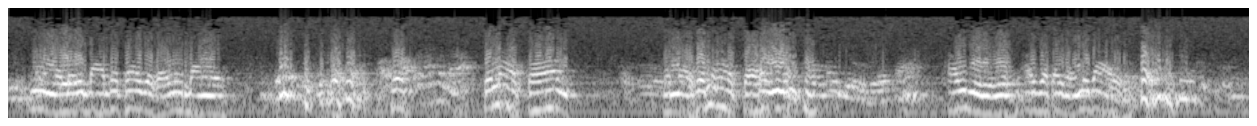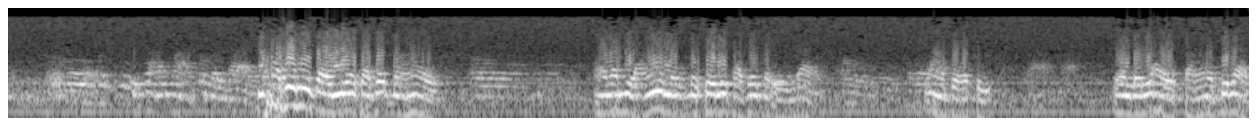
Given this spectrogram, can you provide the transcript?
อยู่นั่นมาเลยบานแท้ๆจ้าของโรงพยาบาลเลยขอแล้วเหรอเป็นหน้ากองทำไมเป็นหน้ากองเอยู่เลยนะเขาอยู่เอาจะไปไหนไม่ได้ ม่ได้มาที่นี่ใจเมียขับรถมาให้วันหลังนี่มันไม่เคยได้ขับรถตัวเองได้หน้าปกติก็เลยไล่ฟังมาที่แรก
